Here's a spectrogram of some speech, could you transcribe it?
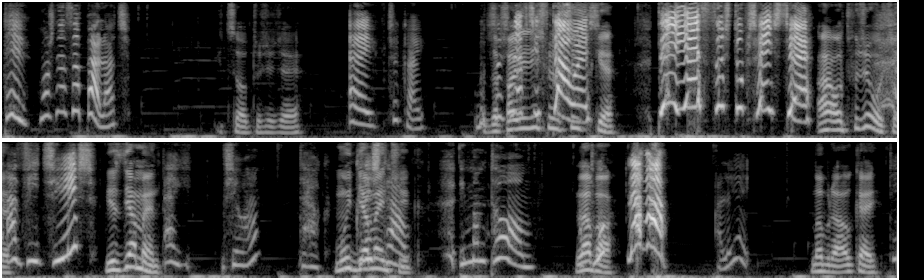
Ty, można zapalać. I co tu się dzieje? Ej, czekaj. Bo coś naciskałeś. wszystkie. Ty, jest tu przejście! A, otworzyło się. A widzisz? Jest diament. Ej, wzięłam? Tak. Mój kryształ. diamencik. I mam tą. Lawa. Ale jej, Dobra, okej. ty.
